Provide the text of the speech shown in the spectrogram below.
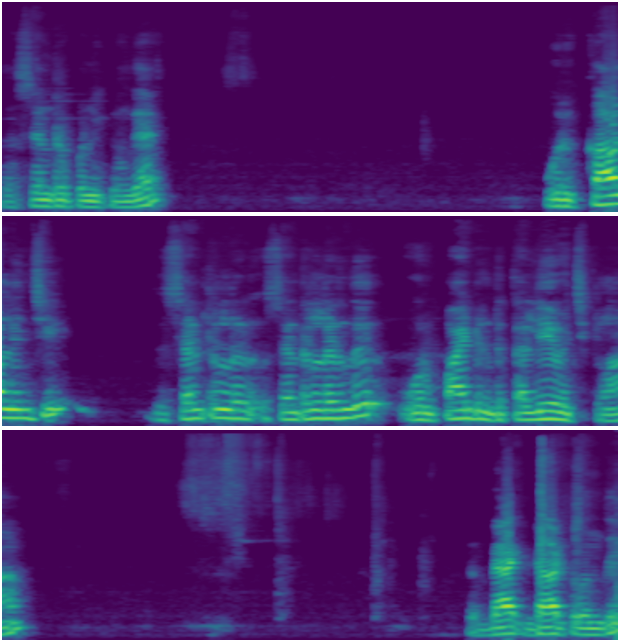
சென்டர் பண்ணிக்கோங்க. ஒரு கால் இன்ச்சு சென்ட்ரல் சென்ட்ரல்லேருந்து ஒரு பாயிண்ட் கிட்ட தள்ளியே வச்சுக்கலாம். பேக் டாட் வந்து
